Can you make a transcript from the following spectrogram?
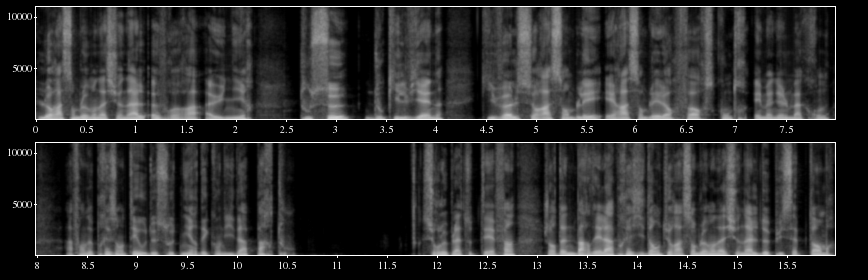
le Rassemblement national œuvrera à unir tous ceux, d'où qu'ils viennent, qui veulent se rassembler et rassembler leurs forces contre Emmanuel Macron afin de présenter ou de soutenir des candidats partout. Sur le plateau de TF1, Jordan Bardella, président du Rassemblement national depuis septembre,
